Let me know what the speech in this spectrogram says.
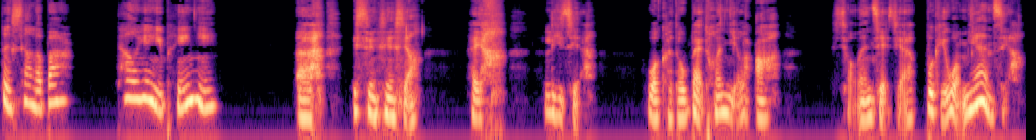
等下了班，他要愿意陪您。啊，行行行。哎呀，丽姐，我可都拜托你了啊！小文姐姐不给我面子呀，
